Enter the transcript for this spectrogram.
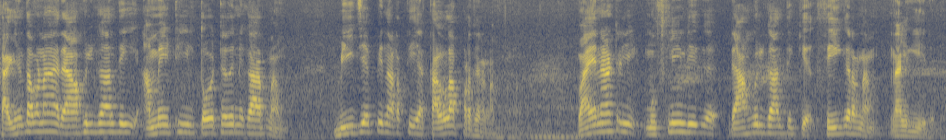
കഴിഞ്ഞ തവണ രാഹുൽ ഗാന്ധി അമേഠിയിൽ തോറ്റതിന് കാരണം ബി ജെ പി നടത്തിയ കള്ളപ്രചരണം. വയനാട്ടിൽ മുസ്ലിം ലീഗ് രാഹുൽ ഗാന്ധിക്ക് സ്വീകരണം നൽകിയിരുന്നു.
